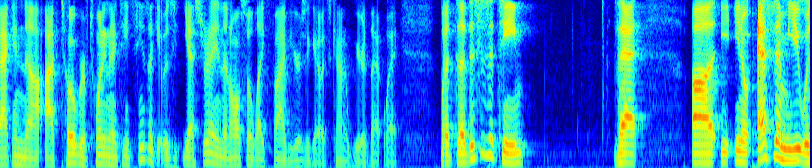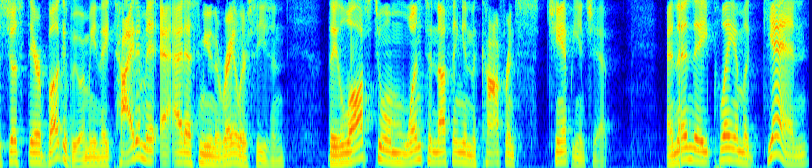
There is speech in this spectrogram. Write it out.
back in uh, October of 2019. Seems like it was yesterday and then also like 5 years ago. It's kind of weird that way. But uh, this is a team that uh, you know SMU was just their bugaboo. I mean, they tied them at, at SMU in the regular season. They lost to them 1 to nothing in the conference championship. And then they play them again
